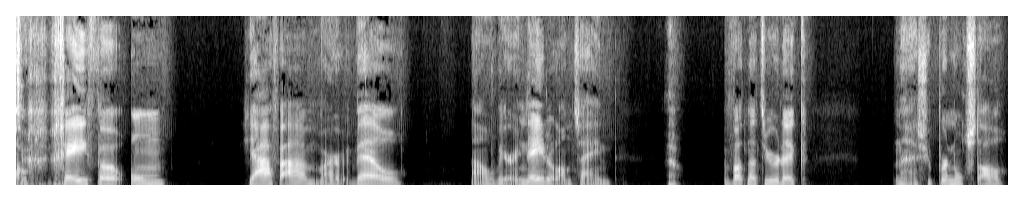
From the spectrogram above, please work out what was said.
gegeven om Java, maar wel nou weer in Nederland zijn. Ja. Wat natuurlijk nou, super nostal,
